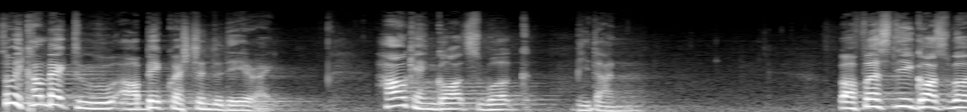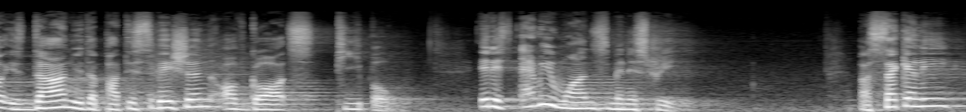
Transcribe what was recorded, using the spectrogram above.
So we come back to our big question today, right? How can God's work be done? Well, firstly, God's work is done with the participation of God's people. It is everyone's ministry. But secondly,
